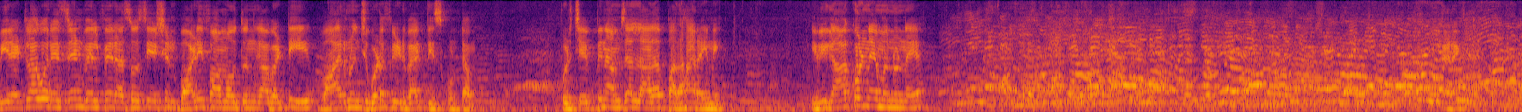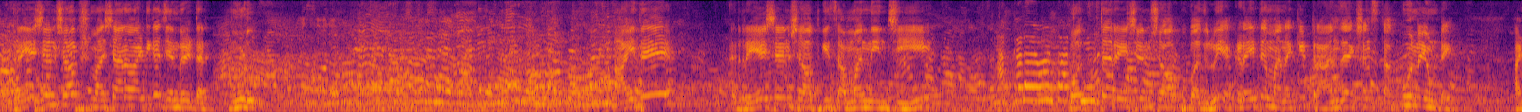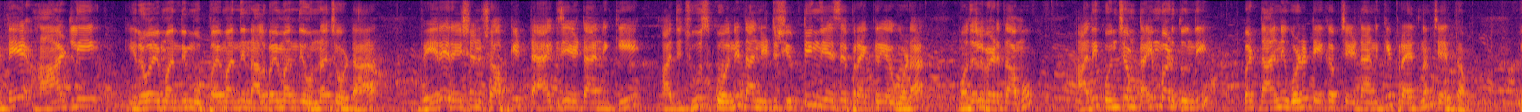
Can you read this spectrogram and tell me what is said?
మీరు ఎట్లాగో resident welfare association body form అవుతుంది కాబట్టి వారి నుంచి కూడా ఫీడ్బ్యాక్ తీసుకుంటాం. ఇప్పుడు చెప్పిన అంశాలు దాదాపు పదహారు అయినాయి. ఇవి కాకుండా ఏమన్నా ఉన్నాయా? కరెక్ట్ రేషన్ షాప్ శ్మశాన వాటిక జనరేటర్. మూడు. అయితే రేషన్ షాప్కి సంబంధించి కొత్త రేషన్ షాప్ బదులు ఎక్కడైతే మనకి ట్రాన్సాక్షన్స్ తక్కువ ఉన్నాయి ఉంటాయి. అంటే హార్డ్లీ ఇరవై మంది ముప్పై మంది నలభై మంది ఉన్న చోట వేరే రేషన్ షాప్కి ట్యాగ్ చేయడానికి అది చూసుకొని దాన్ని ఇటు షిఫ్టింగ్ చేసే ప్రక్రియ కూడా మొదలు పెడతాము. అది కొంచెం టైం పడుతుంది బట్ దాన్ని కూడా టేకప్ చేయడానికి ప్రయత్నం చేద్దాం.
